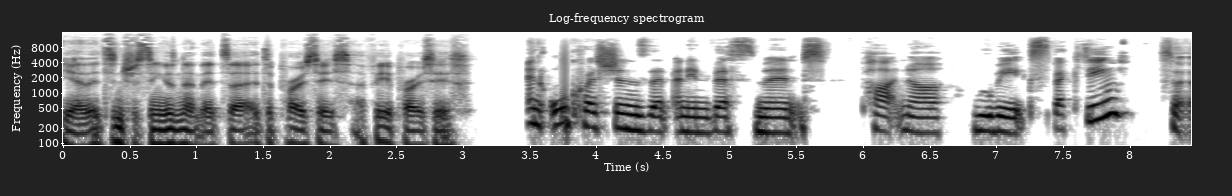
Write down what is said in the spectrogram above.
Yeah, it's interesting, isn't it? It's a it's a process, a fair process. And all questions that an investment partner will be expecting. So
